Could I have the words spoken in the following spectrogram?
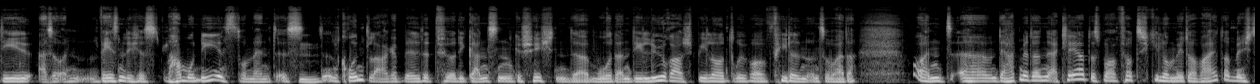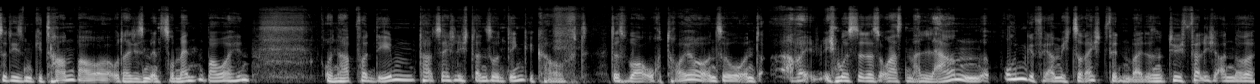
die also ein wesentliches Harmonieinstrument ist, mhm. eine Grundlage bildet für die ganzen Geschichten, da, wo dann die Lyra-Spieler drüber fielen und so weiter. Und äh, der hat mir dann erklärt, das war 40 Kilometer weiter, bin ich zu diesem Gitarrenbauer oder diesem Instrumentenbauer hin und habe von dem tatsächlich dann so ein Ding gekauft. Das war auch teuer und so. Und, aber ich musste das auch erst mal lernen, ungefähr mich zurechtfinden, weil das natürlich völlig andere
